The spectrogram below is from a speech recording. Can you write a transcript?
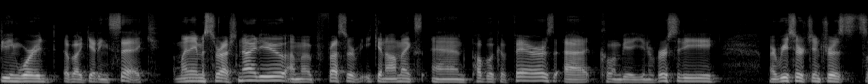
being worried about getting sick? My name is Suresh Naidu. I'm a professor of economics and public affairs at Columbia University. My research interests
